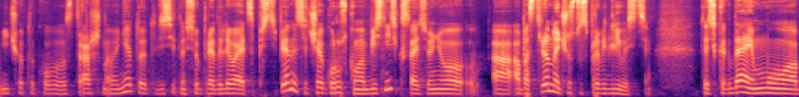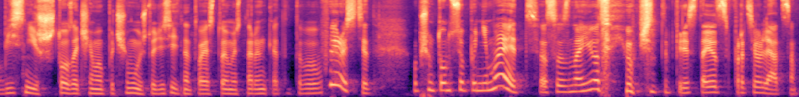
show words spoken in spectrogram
ничего такого страшного нету. Это действительно все преодолевается постепенно. Если человеку русскому объяснить, кстати, у него а, обостренное чувство справедливости. То есть, когда ему объяснишь, что, зачем и почему, и что действительно твоя стоимость на рынке от этого вырастет, в общем-то, он все понимает, осознает и, в общем-то, перестает сопротивляться.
